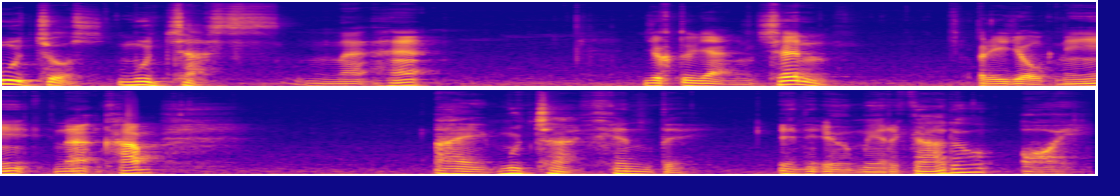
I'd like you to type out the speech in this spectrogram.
muchos muchas นะฮะ ยกตัวอย่างเช่น ประโยคนี้นะครับ hay mucha gente en el mercado hoy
